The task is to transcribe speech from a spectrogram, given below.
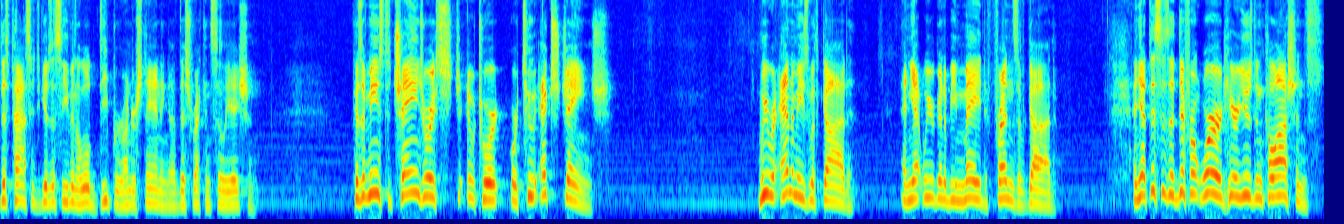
this passage gives us even a little deeper understanding of this reconciliation. Because it means to change or, or, or to exchange. We were enemies with God, and yet we are going to be made friends of God. And yet, this is a different word here used in Colossians,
